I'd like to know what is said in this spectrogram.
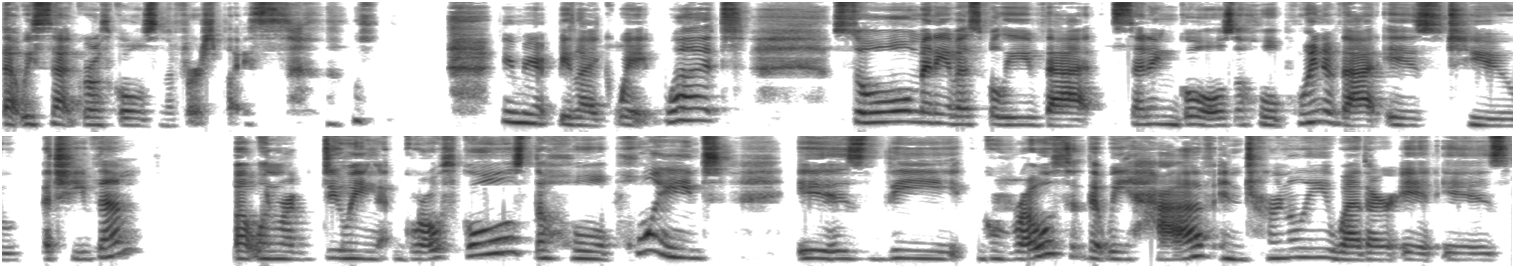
that we set growth goals in the first place. you might be like, wait, what? So many of us believe that setting goals, the whole point of that is to achieve them. But when we're doing growth goals, the whole point is the growth that we have internally, whether it is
